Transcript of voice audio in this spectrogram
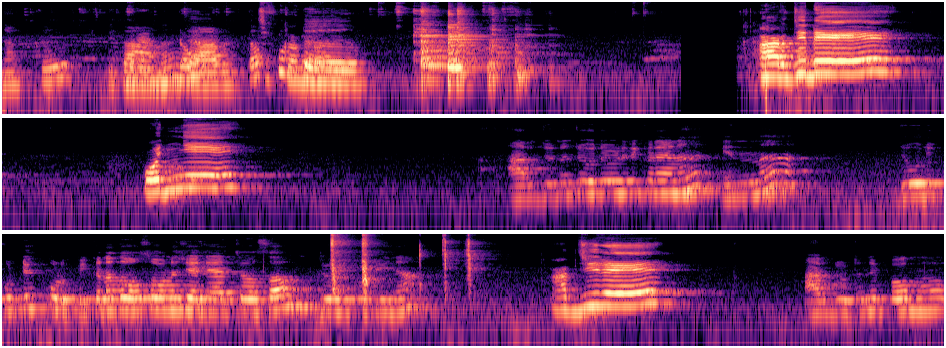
ഞങ്ങൾക്ക് ഇതാണ് രാവിലത്തെ ഫുഡ് അർജുനേ പൊന്നേ. അർജുനും ജോലി ഇരിക്കണേണ് ഇന്ന് ജോലിക്കുട്ടി കുളിപ്പിക്കണ ദിവസമാണ് ശനിയാഴ്ച ദിവസം. ജോലിക്കുട്ടീനെ. അർജുനേ. അർജുട്ടിന് ഇപ്പോൾ ഒന്ന്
